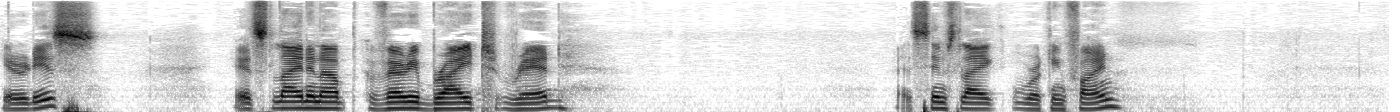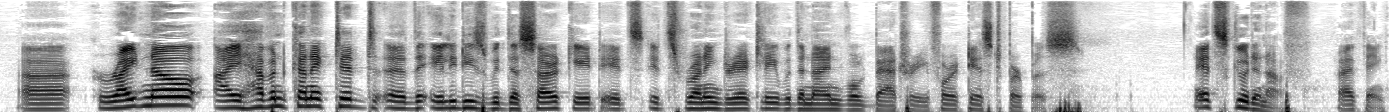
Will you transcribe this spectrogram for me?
Here it is. It's lighting up very bright red. It seems like working fine. Uh, right now I haven't connected uh, the LEDs with the circuit. It's it's running directly with the 9 volt battery for a test purpose. It's good enough I think.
